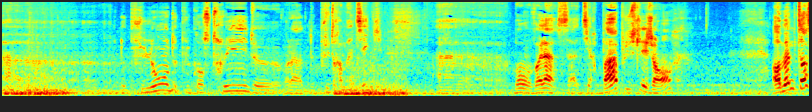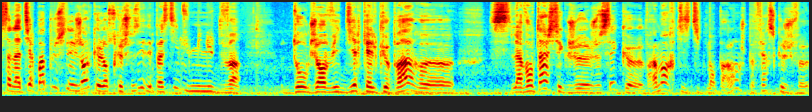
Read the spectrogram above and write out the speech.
euh, de plus long, de plus construit, de, voilà, de plus dramatique. Euh, bon, voilà, ça attire pas plus les gens. En même temps, ça n'attire pas plus les gens que lorsque je faisais des pastilles d'une minute 20. Donc j'ai envie de dire quelque part, euh, l'avantage c'est que je, sais que vraiment artistiquement parlant, je peux faire ce que je veux.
